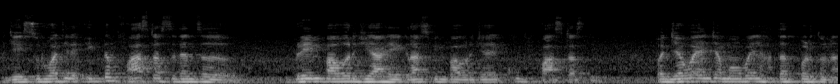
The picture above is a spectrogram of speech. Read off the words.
म्हणजे सुरुवातीला एकदम फास्ट असतं त्यांचं ब्रेन पॉवर जी आहे ग्रास्पिंग पॉवर जी आहे खूप फास्ट असते. पण जेव्हा यांच्या मोबाईल हातात पडतो ना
